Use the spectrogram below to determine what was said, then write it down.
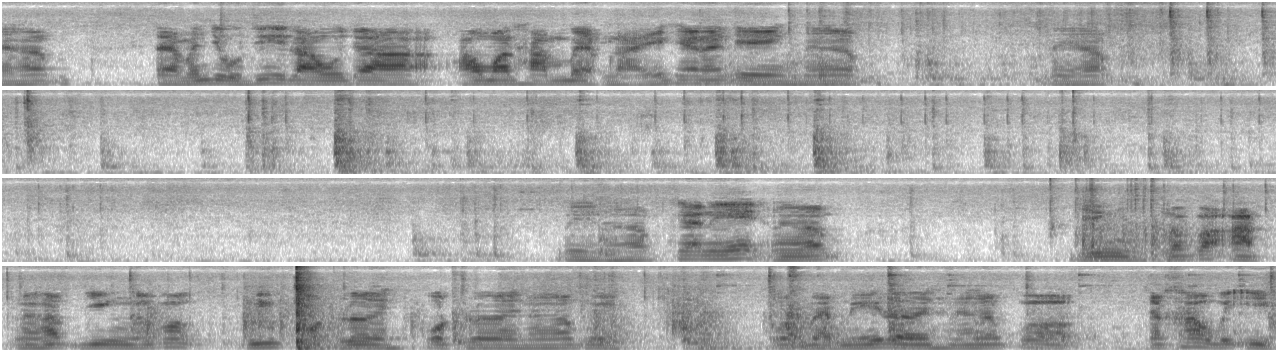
นะครับ แต่มันอยู่ที่เราจะเอามาทำแบบไหนแค่นั้นเองนะครับนี่ครับนี่นะครับ แค่นี้นะครับ ยิงแล้วก็อัดนะครับ ยิงแล้วก็นิ้วกดเลยกดเลยนะครับนี่กดแบบนี้เลยนะครับ ก็จะเข้าไปอีก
